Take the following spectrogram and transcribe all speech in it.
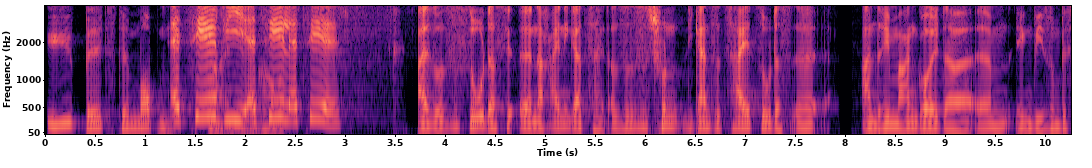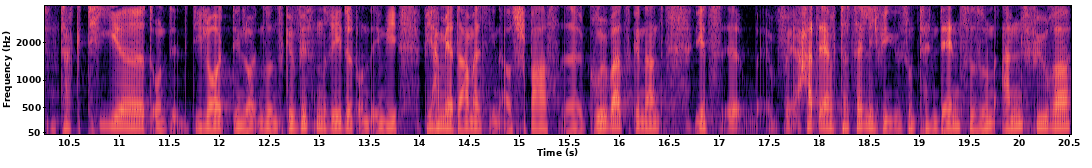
übelste Mobben. Erzähl wie, erzähl, Haus. erzähl. Also es ist so, dass äh, nach einiger Zeit, also es ist schon die ganze Zeit so, dass äh, André Mangold da ähm, irgendwie so ein bisschen taktiert und die Leute, den Leuten so ins Gewissen redet und irgendwie, wir haben ja damals ihn aus Spaß äh, Gröberts genannt. Jetzt äh, hat er tatsächlich wie so Tendenz, so ein Anführer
